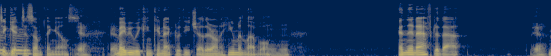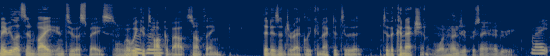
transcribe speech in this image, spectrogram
to get to something else. Yeah. Yeah. Maybe we can connect with each other on a human level. And then after that, Yeah. maybe let's invite into a space where we could talk about something that isn't directly connected to the to the connection. One hundred percent agree. Right.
